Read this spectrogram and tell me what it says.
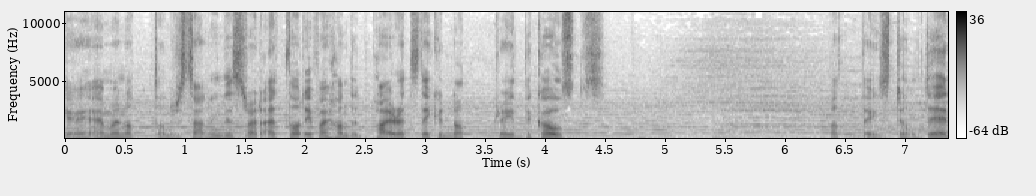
Okay, am I not understanding this right? I thought if I hunted pirates they could not raid the coasts. But they still did.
